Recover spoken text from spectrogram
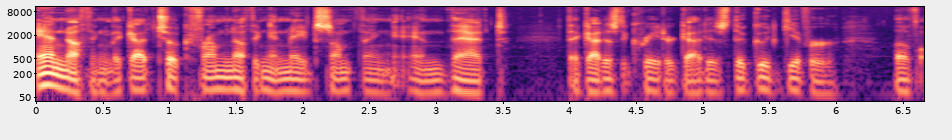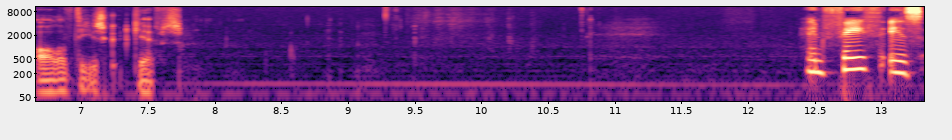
and nothing that God took from nothing and made something and that that God is the creator God is the good giver of all of these good gifts. And faith is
